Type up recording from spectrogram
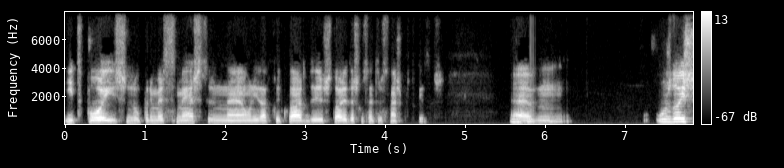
e depois, no primeiro semestre, na Unidade Curricular de História das Relações Internacionais Portuguesas. Uhum. Um, os dois,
